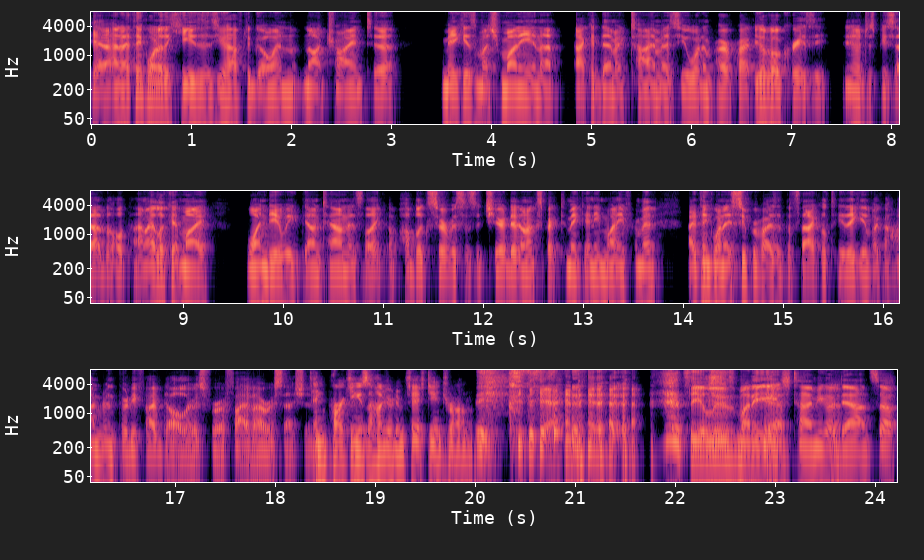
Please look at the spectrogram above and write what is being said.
Yeah, and I think one of the keys is you have to go in not trying to make as much money in that academic time as you would in private practice. You'll go crazy. and You'll just be sad the whole time. I look at my one day a week downtown as like a public service as a chair. I don't expect to make any money from it. I think when I supervise at the faculty, they give like $135 for a five hour session. And parking is 150 in Toronto. yeah. so you lose money Yeah. each time you go Yeah. down. So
